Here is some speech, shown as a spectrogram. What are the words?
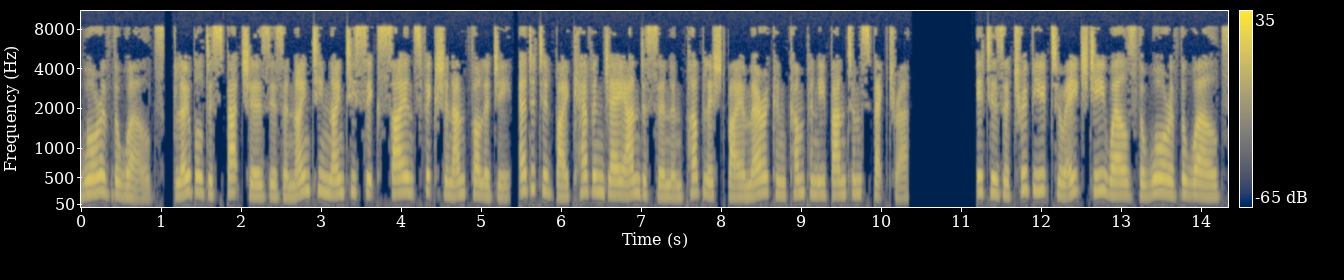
War of the Worlds. Global Dispatches is a 1996 science fiction anthology, edited by Kevin J. Anderson and published by American company Bantam Spectra. It is a tribute to H. G. Wells' The War of the Worlds.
